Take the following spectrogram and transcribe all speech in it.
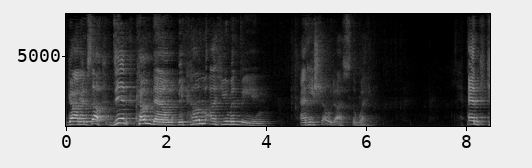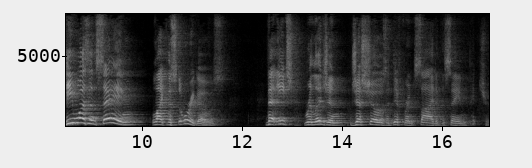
God Himself did come down, become a human being, and He showed us the way. And He wasn't saying, like the story goes, that each religion just shows a different side of the same picture.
